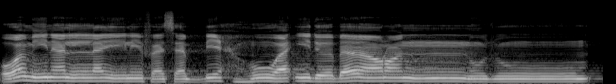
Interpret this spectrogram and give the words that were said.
ومن الليل فسبحه وادبار النجوم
